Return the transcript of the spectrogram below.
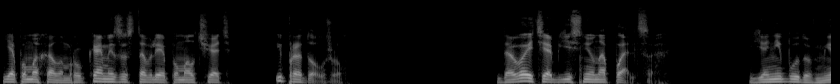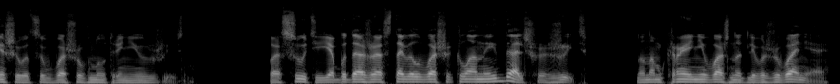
я помахал им руками, заставляя помолчать, и продолжил. Давайте объясню на пальцах. Я не буду вмешиваться в вашу внутреннюю жизнь. По сути, я бы даже оставил ваши кланы и дальше жить, но нам крайне важно для выживания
